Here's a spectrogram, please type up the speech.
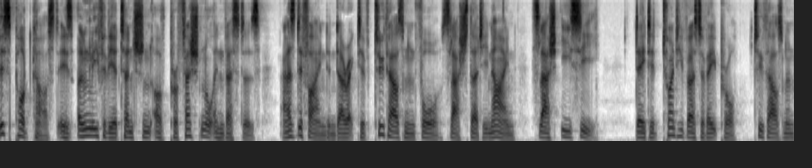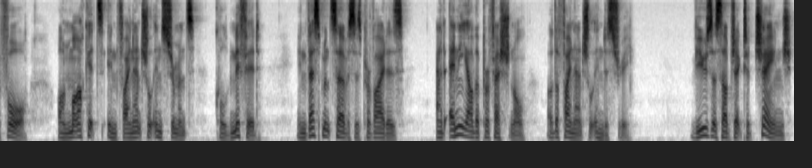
This podcast is only for the attention of professional investors as defined in Directive 2004/39/EC dated 21st of April 2004 on markets in financial instruments called MIFID, investment services providers, and any other professional of the financial industry. Views are subject to change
